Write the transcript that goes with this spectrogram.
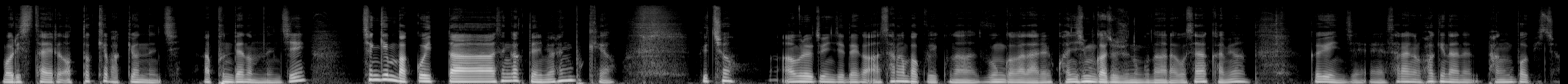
머리 스타일은 어떻게 바뀌었는지, 아픈 데는 없는지, 챙김 받고 있다 생각되면 행복해요. 그쵸? 아무래도 이제 내가 아, 사랑받고 있구나. 누군가가 나를 관심 가져주는구나. 라고 생각하면 그게 이제 예, 사랑을 확인하는 방법이죠.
